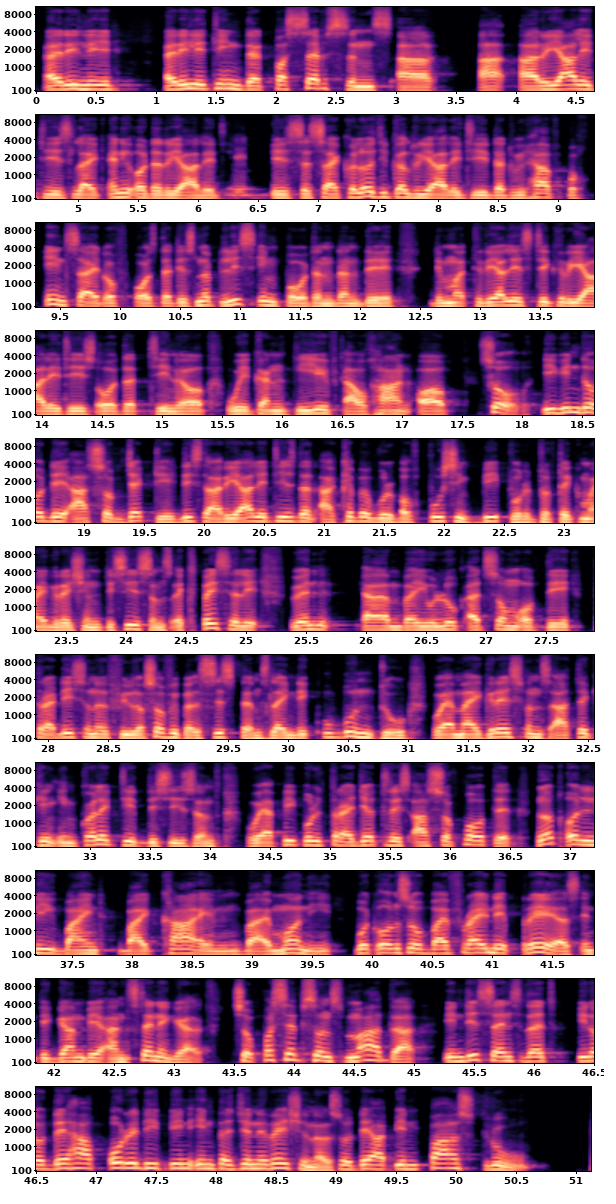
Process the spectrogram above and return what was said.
I really, I really think that perceptions are our reality is like any other reality. It's a psychological reality that we have of inside of us that is not less important than the, the materialistic realities or that, you know, we can lift our hand up. So even though they are subjective, these are realities that are capable of pushing people to take migration decisions, especially when um, but you look at some of the traditional philosophical systems like the Ubuntu, where migrations are taken in collective decisions, where people trajectories are supported not only by, by kind, by money, but also by Friday prayers in the Gambia and Senegal. So perceptions matter in this sense that you know they have already been intergenerational, so they have been passed through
